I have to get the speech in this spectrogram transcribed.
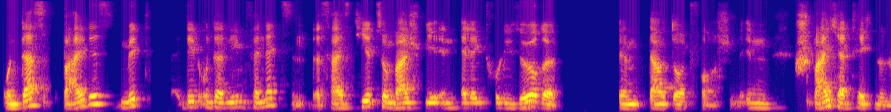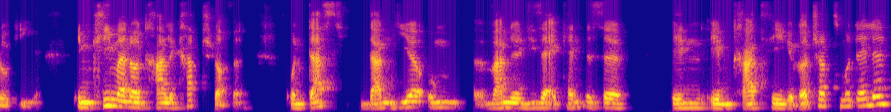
Und das beides mit den Unternehmen vernetzen. Das heißt, hier zum Beispiel in Elektrolyseure ähm, da, dort forschen, in Speichertechnologie, in klimaneutrale Kraftstoffe. Und das dann hier umwandeln, diese Erkenntnisse in eben tragfähige Wirtschaftsmodelle.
